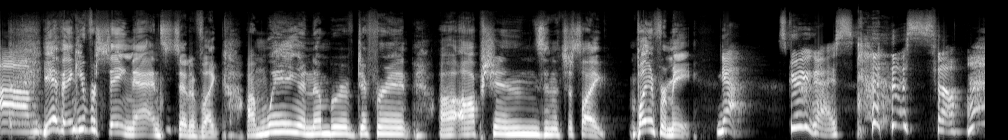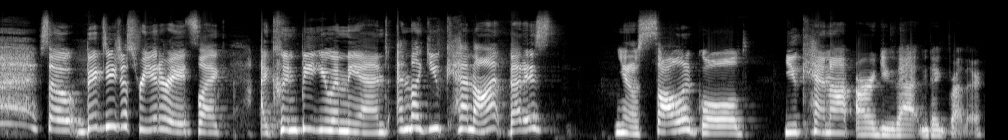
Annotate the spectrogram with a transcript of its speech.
Um, Yeah, thank you for saying that instead of like I'm weighing a number of different uh, options, and it's just like I'm playing for me. Yeah. Screw you guys. so so Big D just reiterates like I couldn't beat you in the end and like you cannot that is you know solid gold. You cannot argue that in Big Brother.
